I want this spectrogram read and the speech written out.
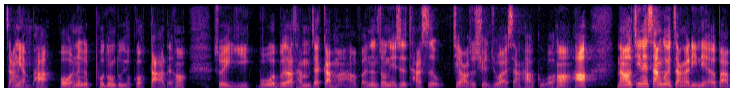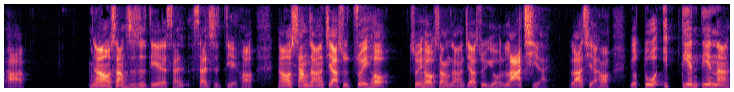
涨两趴，哦那个波动度有够大的哈，所以我也不知道他们在干嘛哈，反正重点是他是姜老师选出来三号股哈。好，然后今天上柜涨了零点二八趴。然后上次是跌了三三十点哈，然后上涨的加速，最后最后上涨的加速有拉起来，拉起来哈，有多一点点呐，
